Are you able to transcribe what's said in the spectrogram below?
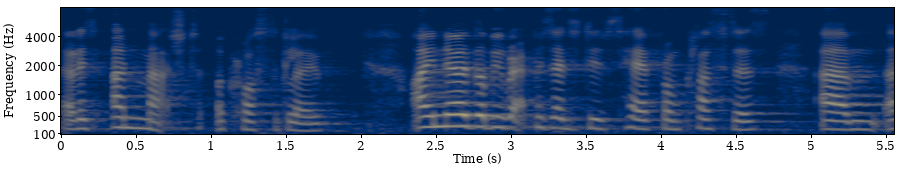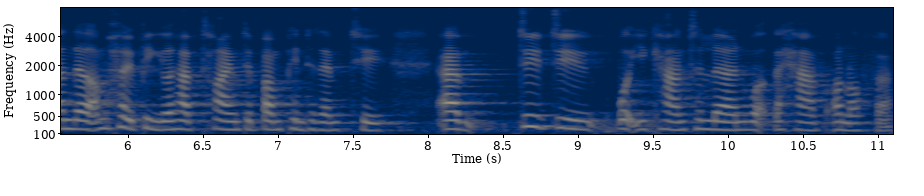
that is unmatched across the globe. I know there'll be representatives here from clusters, um, and I'm hoping you'll have time to bump into them too. Um, do do what you can to learn what they have on offer.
